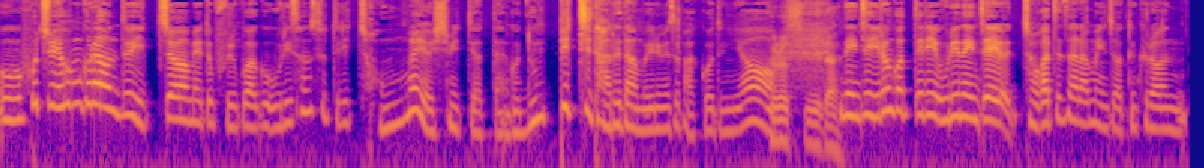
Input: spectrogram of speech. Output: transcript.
어, 호주의 홈그라운드 이점에도 불구하고 우리 선수들이 정말 열심히 뛰었다는 거. 눈빛이 다르다 뭐 이러면서 봤거든요. 그렇습니다. 근데 이제 이런 것들이 우리는 이제 저 같은 사람은 이제 어떤 그런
